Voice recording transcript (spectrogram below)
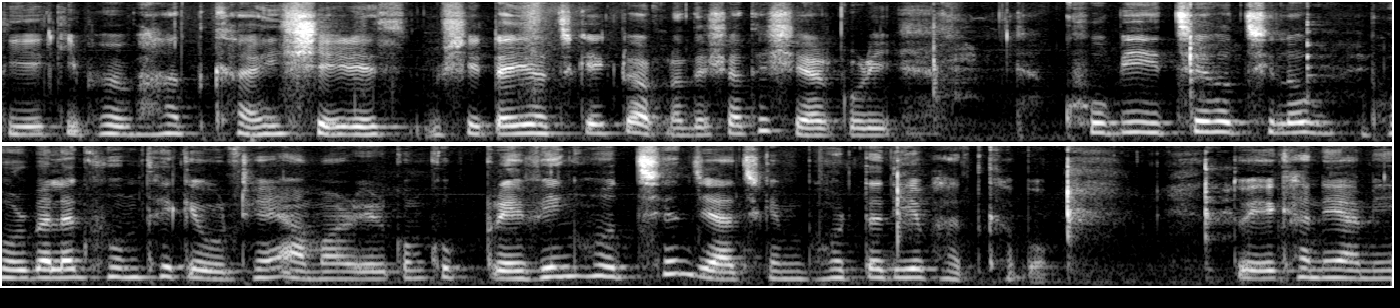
দিয়ে কীভাবে ভাত খাই সেই সেটাই আজকে একটু আপনাদের সাথে শেয়ার করি। খুবই ইচ্ছে হচ্ছিল ভোরবেলা ঘুম থেকে উঠে আমার এরকম খুব ক্রেভিং হচ্ছে যে আজকে আমি ভর্তা দিয়ে ভাত খাব। তো এখানে আমি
